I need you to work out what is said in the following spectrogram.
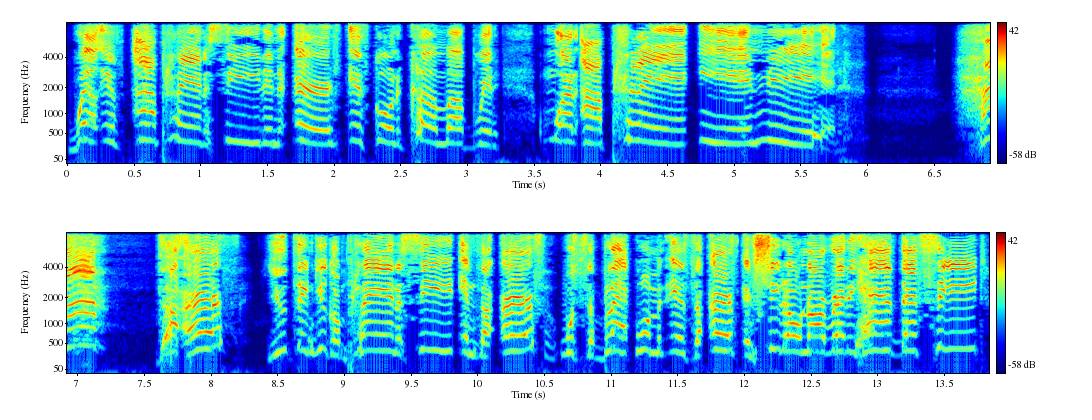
well, if I plant a seed in the earth, it's going to come up with what I plant in it. Huh? The earth? You think you can plant a seed in the earth, which the black woman is the earth, and she don't already have that seed?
